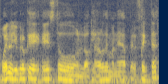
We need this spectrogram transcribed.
Bueno, yo creo que esto lo aclaró de manera perfecta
